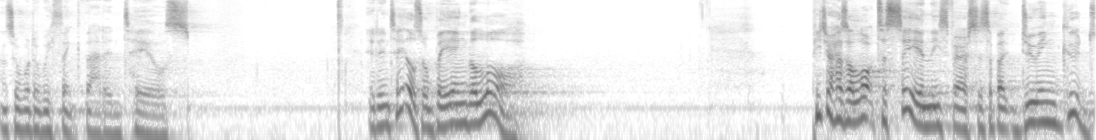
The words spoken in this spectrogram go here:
And so, what do we think that entails? It entails obeying the law. Peter has a lot to say in these verses about doing good,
